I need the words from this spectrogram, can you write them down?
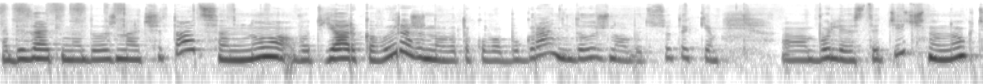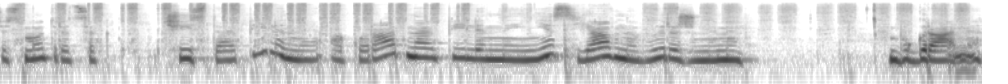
обязательно должна читаться, но вот ярко выраженного такого бугра не должно быть. Все-таки а, более эстетично ногти смотрятся чисто опиленные, аккуратно опиленные, не с явно выраженными буграми.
